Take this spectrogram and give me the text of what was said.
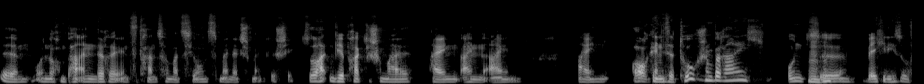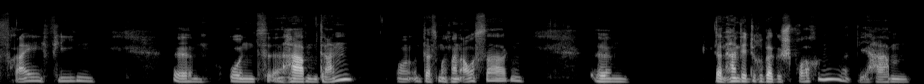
ähm, und noch ein paar andere ins Transformationsmanagement geschickt. So hatten wir praktisch schon mal einen ein, ein, ein organisatorischen Bereich und mhm. äh, welche, die so frei fliegen und äh, haben dann, und das muss man auch sagen, ähm, dann haben wir darüber gesprochen. Wir haben,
